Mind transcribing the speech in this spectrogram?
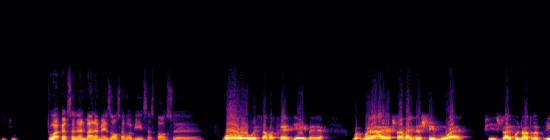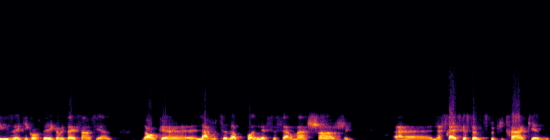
du tout. Toi, personnellement, à la maison, ça va bien? Ça se passe? Oui, oui, oui, ça va très bien. Moi, je travaille de chez moi, puis je travaille pour une entreprise qui est considérée comme étant essentielle. Donc, euh, la routine n'a pas nécessairement changé. Euh, ne serait-ce que c'est un petit peu plus tranquille.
